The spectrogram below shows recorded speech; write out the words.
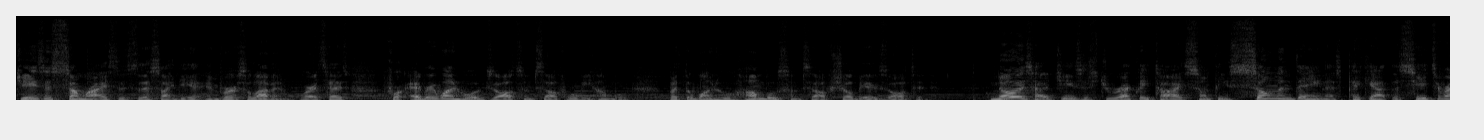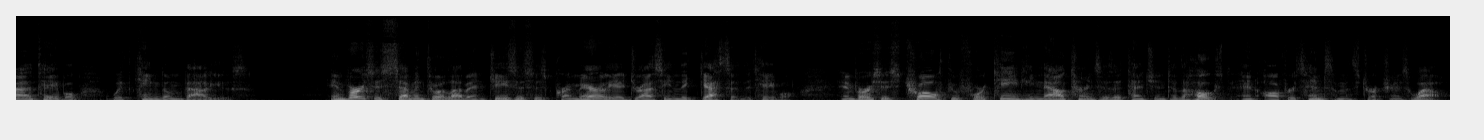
Jesus summarizes this idea in verse 11, where it says, For everyone who exalts himself will be humbled, but the one who humbles himself shall be exalted. Notice how Jesus directly ties something so mundane as picking out the seats around a table with kingdom values. In verses 7 through 11, Jesus is primarily addressing the guests at the table. In verses 12 through 14, he now turns his attention to the host and offers him some instruction as well.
